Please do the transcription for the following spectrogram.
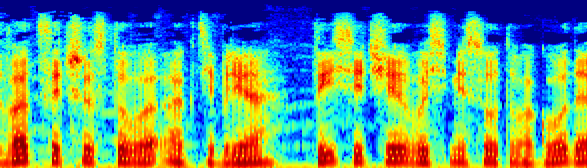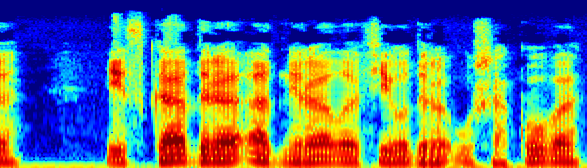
26 октября 1800 года эскадра адмирала Федора Ушакова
